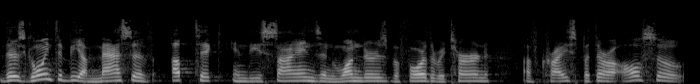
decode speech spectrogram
there's going to be a massive uptick in these signs and wonders before the return of Christ, but there are also,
